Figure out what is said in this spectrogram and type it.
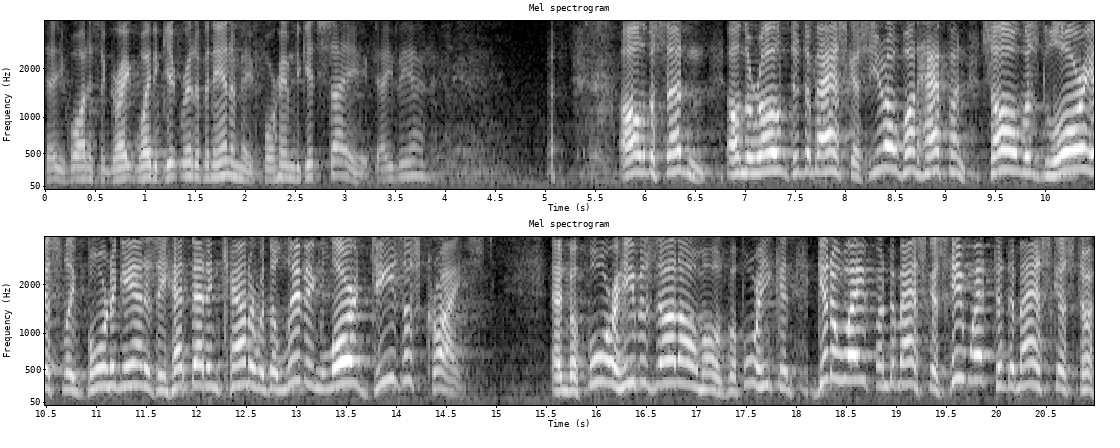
tell you what, it's a great way to get rid of an enemy for him to get saved. Amen all of a sudden on the road to Damascus. You know what happened? Saul was gloriously born again as he had that encounter with the living Lord Jesus Christ. And before he was done almost, before he could get away from Damascus, he went to Damascus to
